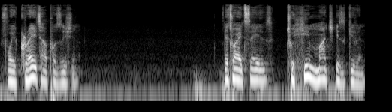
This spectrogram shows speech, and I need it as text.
for a greater position. That's why it says, To him much is given,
